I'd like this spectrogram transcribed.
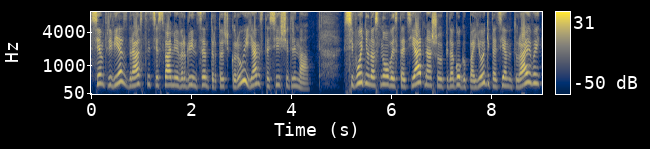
Всем привет, здравствуйте, с вами evergreencenter.ru и я Анастасия Щедрина. Сегодня у нас новая статья от нашего педагога по йоге Татьяны Тураевой,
